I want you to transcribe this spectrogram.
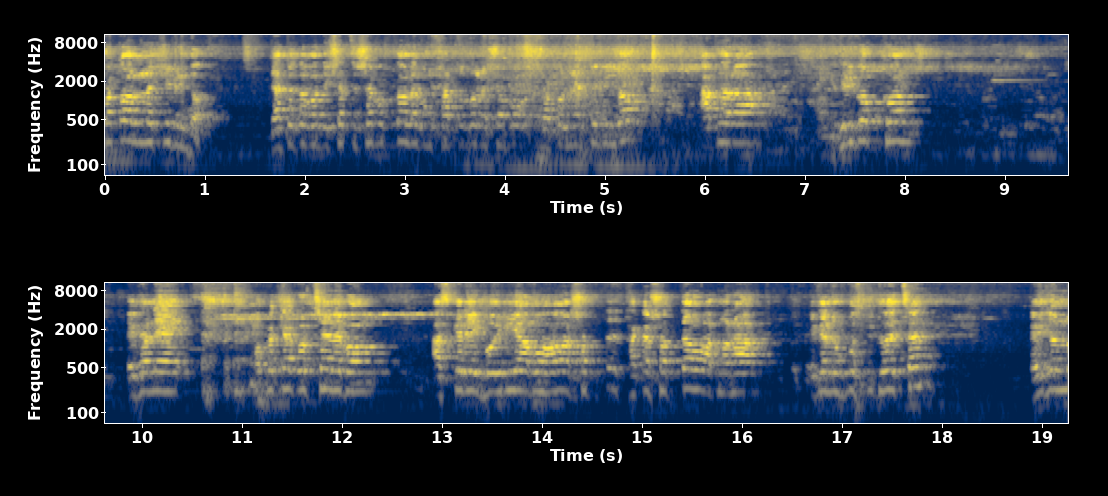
সকল নেতৃবৃন্দ, জাতীয়তাবাদী স্বেচ্ছাসেবক দল এবং ছাত্র দলের সকল সকল নেতৃবৃন্দ, আপনারা দীর্ঘক্ষণ এখানে অপেক্ষা করছেন এবং আজকের এই বৈরী আবহাওয়া সত্ত্বে, থাকা সত্ত্বেও আপনারা এখানে উপস্থিত হয়েছেন। এই জন্য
